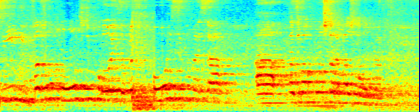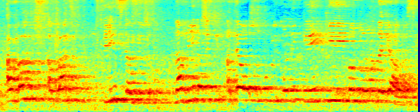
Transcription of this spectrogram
cine, fazer um monte de coisa, para depois você começar a fazer uma, uma história mais longa. A parte, a parte física, assim, na minha a gente até hoje não publicou ninguém que mandou material, assim.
